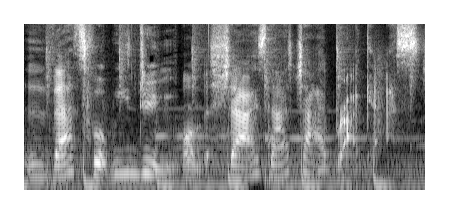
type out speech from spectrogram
that's what we do on the Shy's Not Shy broadcast.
